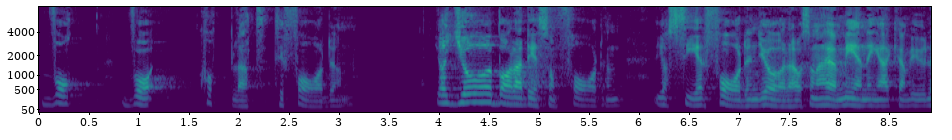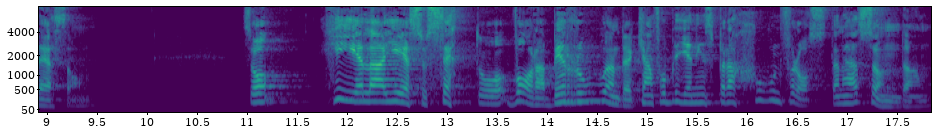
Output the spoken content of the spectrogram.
var, var kopplat till Fadern. Jag gör bara det som Fadern, jag ser Fadern göra och sådana här meningar kan vi ju läsa om. Så hela Jesus sätt att vara beroende kan få bli en inspiration för oss den här söndagen.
